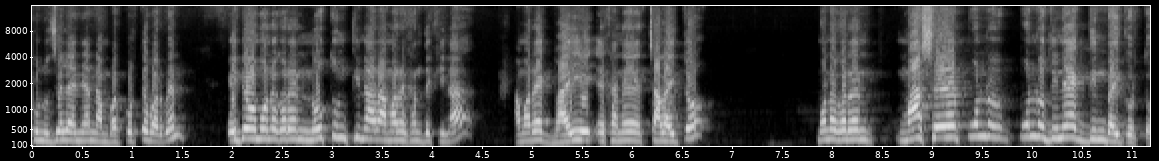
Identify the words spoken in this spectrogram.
কোনো জেলায় নিয়ে নাম্বার করতে পারবেন। এটাও মনে করেন নতুন কিনা আর আমার এখান থেকে কিনা। আমার এক ভাই এখানে চালাইতো। মনে করেন মাসে পনেরো পনেরো দিনে একদিন বাই করতো।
